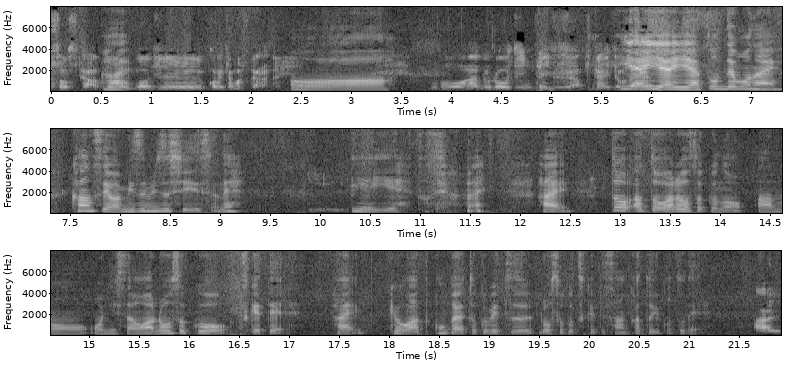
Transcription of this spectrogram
そうっすか、はい。もう50超えてますからね。おー。もうあの老人っていう扱いでいやいやいやとんでもない。感性はみずみずしいですよね。いえいえ。とんでもない。はい。とあとはろうそくのあの大西さんはろうそくをつけてはい。今日は今回は特別ろうそくつけて参加ということではい。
